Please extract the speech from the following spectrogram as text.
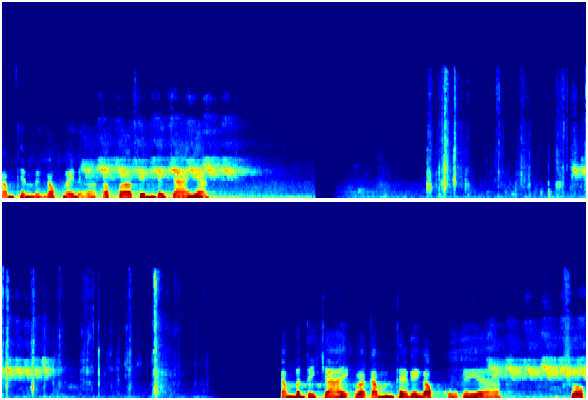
Cắm thêm bên góc này nữa góc uh, phía bên tay trái nha. Cắm bên tay trái và cắm theo cái góc của cái uh, xốp.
